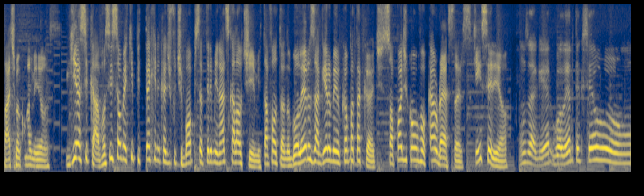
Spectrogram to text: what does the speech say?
Batman com mamilos. Guia SK, vocês são uma equipe técnica de futebol, precisa terminar de escalar o time. Tá faltando goleiro, zagueiro, meio campo, atacante. Só pode convocar wrestlers. Quem seriam? Um zagueiro. Goleiro tem que ser o,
